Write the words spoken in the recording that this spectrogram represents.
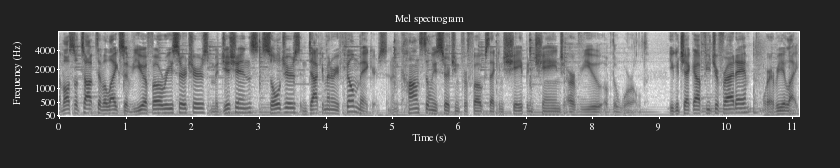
I've also talked to the likes of UFO researchers, magicians, soldiers, and documentary filmmakers, and I'm constantly searching for folks that can shape and change our view of the world. You can check out Future Friday wherever you like.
